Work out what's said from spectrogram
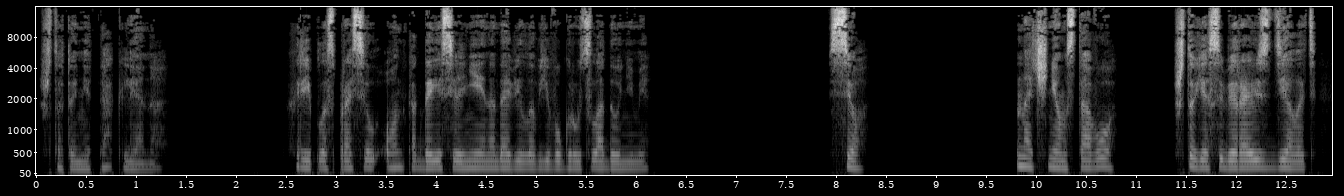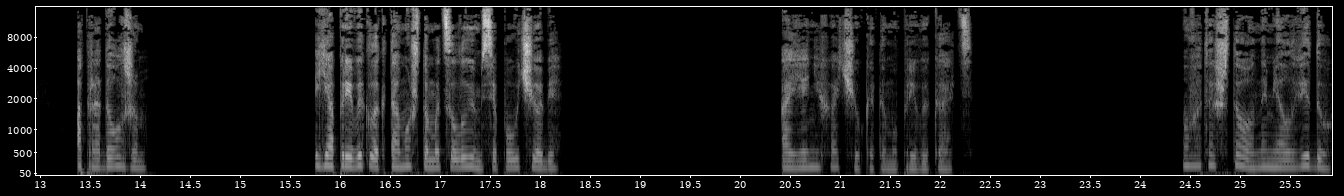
«Что-то не так, Лена?» — хрипло спросил он, когда я сильнее надавила в его грудь ладонями. «Всё. Начнём с того, что я собираюсь делать, а продолжим — я привыкла к тому, что мы целуемся по учебе. А я не хочу к этому привыкать. Вот и что он имел в виду.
